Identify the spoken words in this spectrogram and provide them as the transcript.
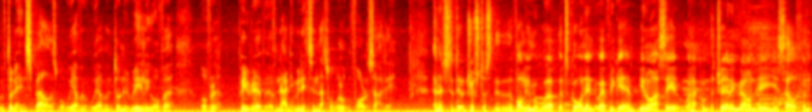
we've done it in spells, but we haven't we haven't done it really over over a period of, of 90 minutes, and that's what we're looking for on Saturday and it's to do justice the, the volume of work that's going into every game. You know, I see it when I come to the training ground here, yourself and,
